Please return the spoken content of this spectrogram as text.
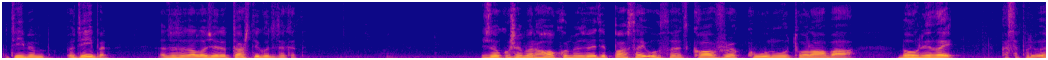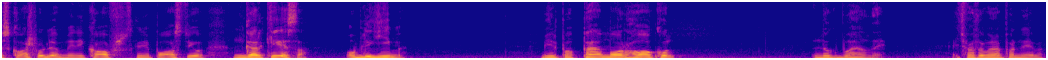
do t'i jipen, do t'i jipen. Do të thotë Allahu xhel-le tash ti godite këtë. Çdokush e merr hakun me veti, pastaj u thotë kafshëve kunu turaba, bëhuni dhe. Ngase për ju s'ka as problem, jeni kafshë s'keni pas ju ngarkesa, obligime. Mirëpo pa marr hakun nuk bëhen dhe. E çfarë thonë për neve?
